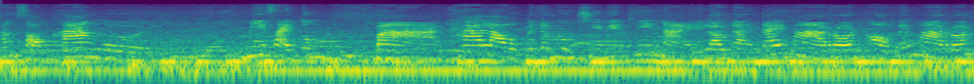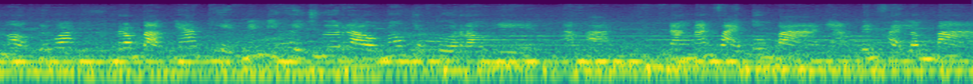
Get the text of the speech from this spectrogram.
ทั้งสองข้างเลย มีฝ่ายตรงบ่าถ้าเราไปดำรงชีวิตที่ไหน เราได้ได้มาร้อนออกได้มาร้อนออกเรียกว่าลำบากยากเข็นไม่มีใครช่วยเรานอกจากตัวเราเองนะคะ ดังนั้นฝ่ายตรงบ่าเนี่ยเป็นฝ่ายลำบาก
